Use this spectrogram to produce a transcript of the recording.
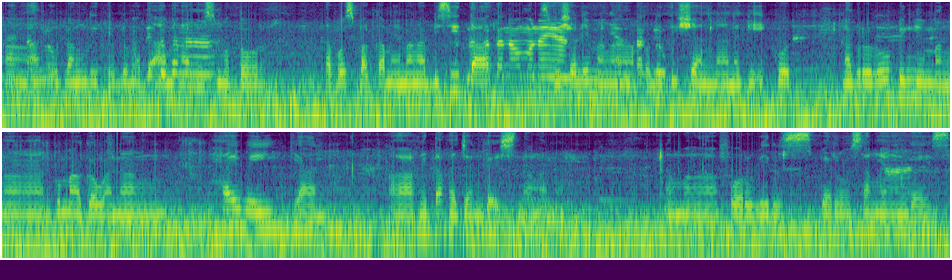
Ang ano lang dito dumadaan halos motor. Tapos pagka may mga bisita, yan. especially mga Yan, politician na nag-iikot, nagro-roving yung mga gumagawa ng highway, yan. Makakita ka dyan guys ng ano, ng mga four wheels. Pero sa ngayon guys,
